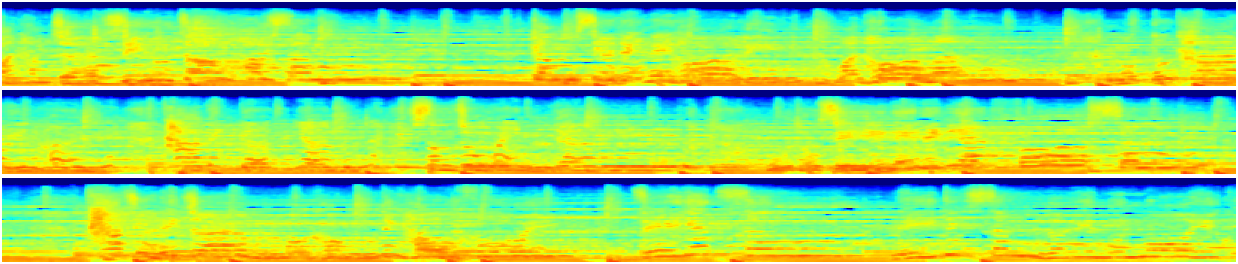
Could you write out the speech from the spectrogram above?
还含着笑装开心。今宵的你可怜还可吻，目睹他远去，他的脚印，心中永印。糊涂是你的一颗心，他知你将无穷的后悔，这一生你的心里满爱困。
